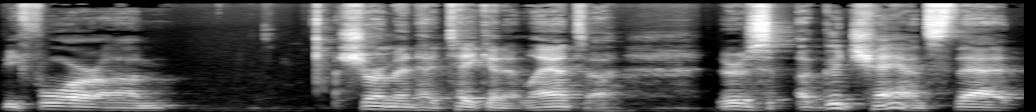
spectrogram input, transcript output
before um, Sherman had taken Atlanta, there's a good chance that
